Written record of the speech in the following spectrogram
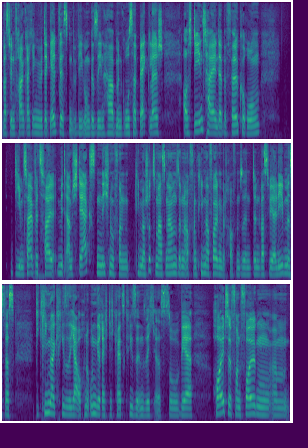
was wir in Frankreich irgendwie mit der Gelbwestenbewegung gesehen haben, ein großer Backlash aus den Teilen der Bevölkerung, die im Zweifelsfall mit am stärksten nicht nur von Klimaschutzmaßnahmen, sondern auch von Klimafolgen betroffen sind. Denn was wir erleben, ist, dass die Klimakrise ja auch eine Ungerechtigkeitskrise in sich ist. So wer heute von Folgen ähm,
